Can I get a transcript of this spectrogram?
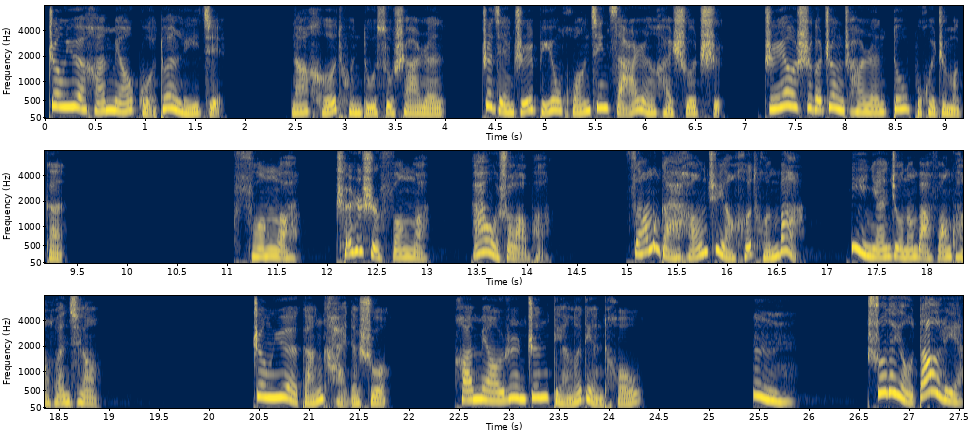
郑月寒苗果断理解，拿河豚毒素杀人，这简直比用黄金砸人还奢侈。只要是个正常人都不会这么干。疯了，真是疯了！哎，我说老婆，咱们改行去养河豚吧，一年就能把房款还清。郑月感慨地说。韩淼认真点了点头，嗯，说的有道理，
